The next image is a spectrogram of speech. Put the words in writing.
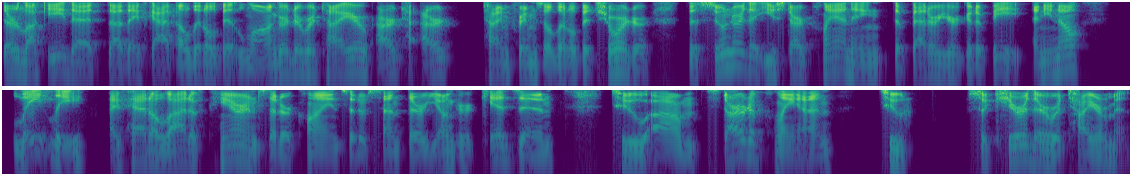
they're lucky that uh, they've got a little bit longer to retire. Our t- our time frame's a little bit shorter. The sooner that you start planning, the better you're going to be. And you know, lately I've had a lot of parents that are clients that have sent their younger kids in to um, start a plan to secure their retirement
